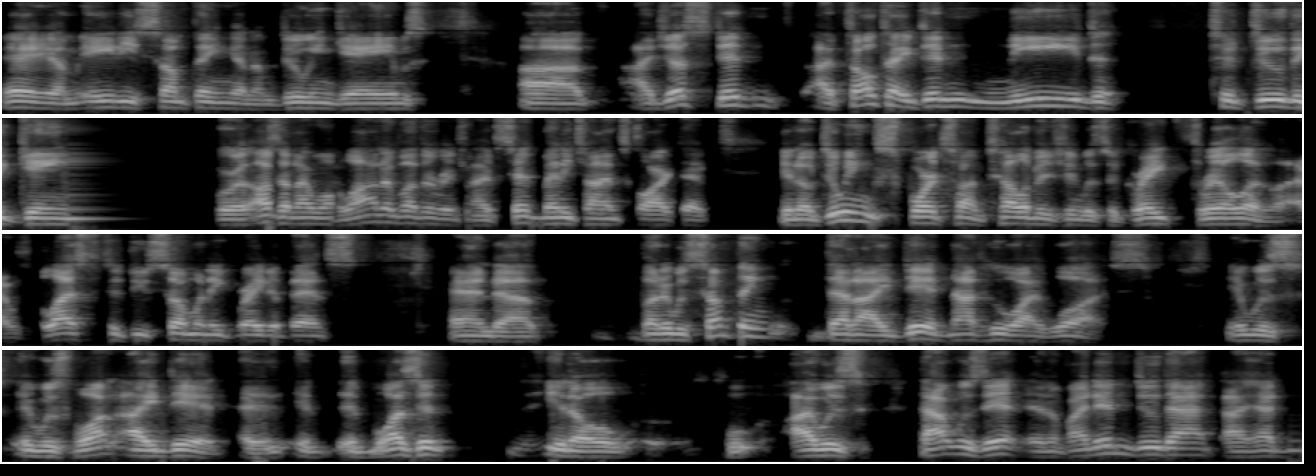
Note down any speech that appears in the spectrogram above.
hey, I'm 80 something and I'm doing games. Uh, I just didn't, I felt I didn't need to do the game. Or and I want a lot of other. I've said many times, Clark, that you know doing sports on television was a great thrill, and I was blessed to do so many great events. And uh, but it was something that I did, not who I was. It was it was what I did. It, it wasn't you know I was that was it. And if I didn't do that, I had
